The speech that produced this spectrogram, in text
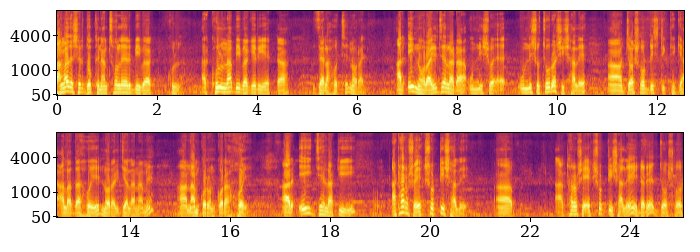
বাংলাদেশের দক্ষিণাঞ্চলের বিভাগ খুলনা। আর খুলনা বিভাগেরই একটা জেলা হচ্ছে নড়াইল। আর এই নড়াইল জেলাটা উনিশশো উনিশশো চৌরাশি সালে যশোর ডিস্ট্রিক্ট থেকে আলাদা হয়ে নড়াইল জেলা নামে নামকরণ করা হয়। আর এই জেলাটি আঠারোশো একষট্টি সালে আঠারোশো একষট্টি সালে এটারে যশোর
